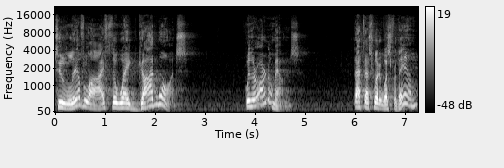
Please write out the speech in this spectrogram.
to live life the way God wants when there are no mountains. That, that's what it was for them.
